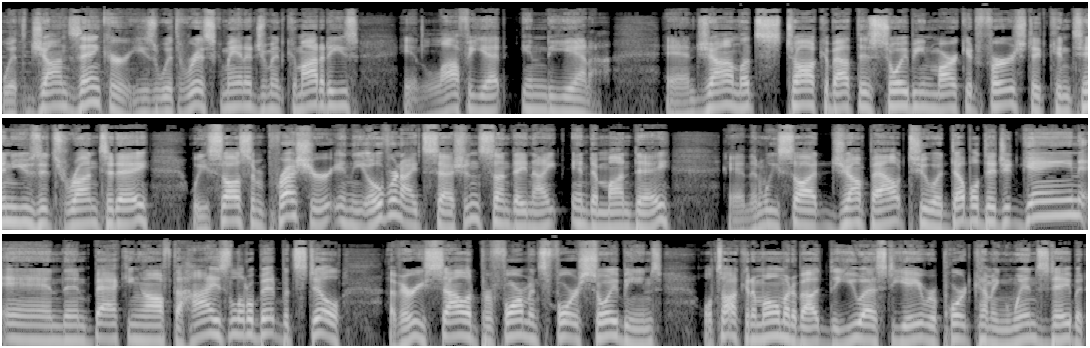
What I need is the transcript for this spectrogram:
with John Zanker. He's with Risk Management Commodities in Lafayette, Indiana. And John, let's talk about this soybean market first. It continues its run today. We saw some pressure in the overnight session Sunday night into Monday. And then we saw it jump out to a double digit gain and then backing off the highs a little bit, but still a very solid performance for soybeans. We'll talk in a moment about the USDA report coming Wednesday, but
